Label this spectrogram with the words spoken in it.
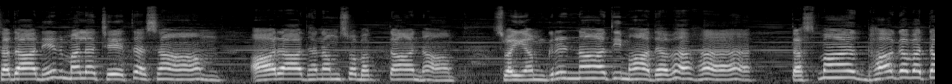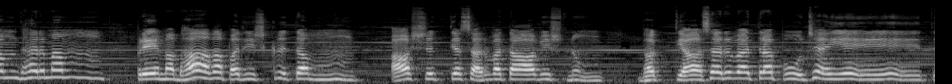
सदा निर्मलचेतसाम् आराधनं स्वभक्तानां स्वयं गृह्णाति माधवः। तस्माद् भागवतं धर्मं प्रेमभावपरिष्कृतम्। आश्रित्य सर्वथा विष्णुं भक्त्या सर्वत्र पूजयेत्।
